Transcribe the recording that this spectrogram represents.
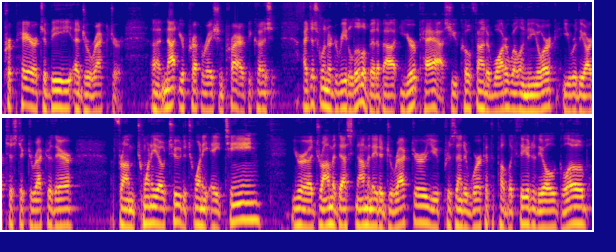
prepare to be a director? Uh, not your preparation prior, because I just wanted to read a little bit about your past. You co founded Waterwell in New York, you were the artistic director there from 2002 to 2018. You're a Drama Desk nominated director. You've presented work at the Public Theater, the Old Globe,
